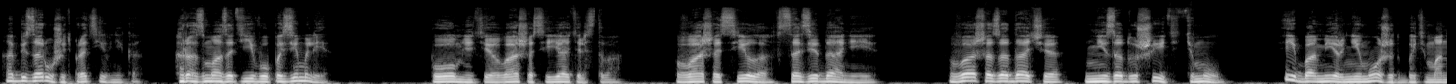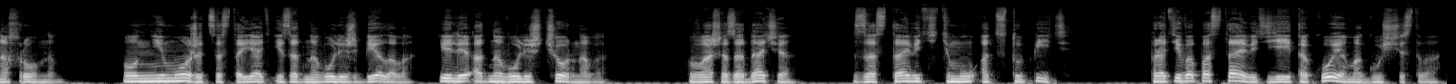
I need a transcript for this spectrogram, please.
обезоружить противника, размазать его по земле. Помните, ваше сиятельство, ваша сила в созидании. Ваша задача – не задушить тьму, ибо мир не может быть монохромным. Он не может состоять из одного лишь белого или одного лишь черного. Ваша задача – заставить тьму отступить, противопоставить ей такое могущество,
